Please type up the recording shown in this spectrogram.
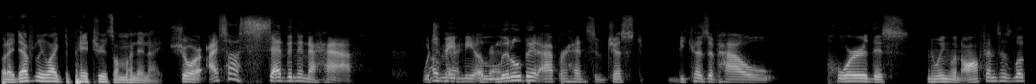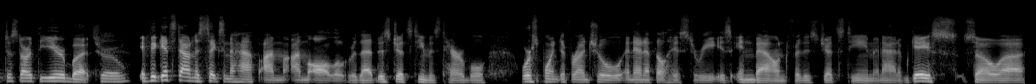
But I definitely like the Patriots on Monday night. Sure. I saw seven and a half, which made Okay, me a little bit apprehensive just because of how poor this New England offense has looked to start the year. But True. if it gets down to six and a half, I'm I'm all over that. This Jets team is terrible. Worst point differential in NFL history is inbound for this Jets team and Adam Gase. So uh,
